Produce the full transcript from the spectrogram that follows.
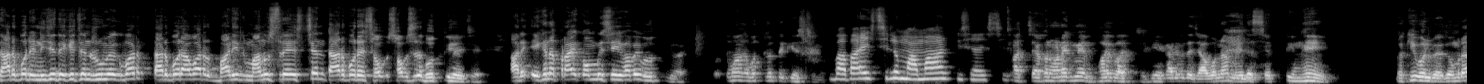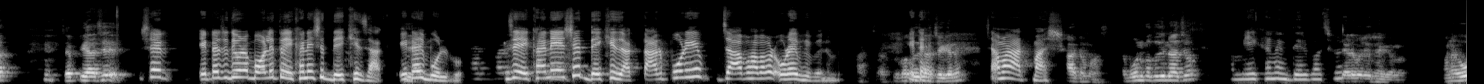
তারপরে নিজে দেখেছেন রুম একবার তারপরে আবার বাড়ির মানুষরা এসেছেন তারপরে সব সবশেষে ভর্তি হয়েছে। আর এখানে প্রায় কম বেশি এইভাবেই ভর্তি হয়। তোমাকে ভর্তি করতে কে এসেছিল? বাবা এসেছিল মামা আর পিসা এসেছিল। আচ্ছা এখন অনেক মেয়ে ভয় পাচ্ছে কি একাডেমিতে যাব না মেয়েদের সেফটি নেই। তো কি বলবে তোমরা? সেফটি আছে? স্যার এটা যদি ওরা বলে তো এখানে এসে দেখে যাক এটাই বলব। যে এখানে এসে দেখে যাক তারপরে যা ভাবার ওরাই ভেবে নেবে। আচ্ছা তো কতদিন। আছে এখানে? আমার আট মাস। আট মাস। তা বোন কতদিন আছো? আমি এখানে দেড় বছর। দেড় বছর হয়ে গেল। মানে ও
